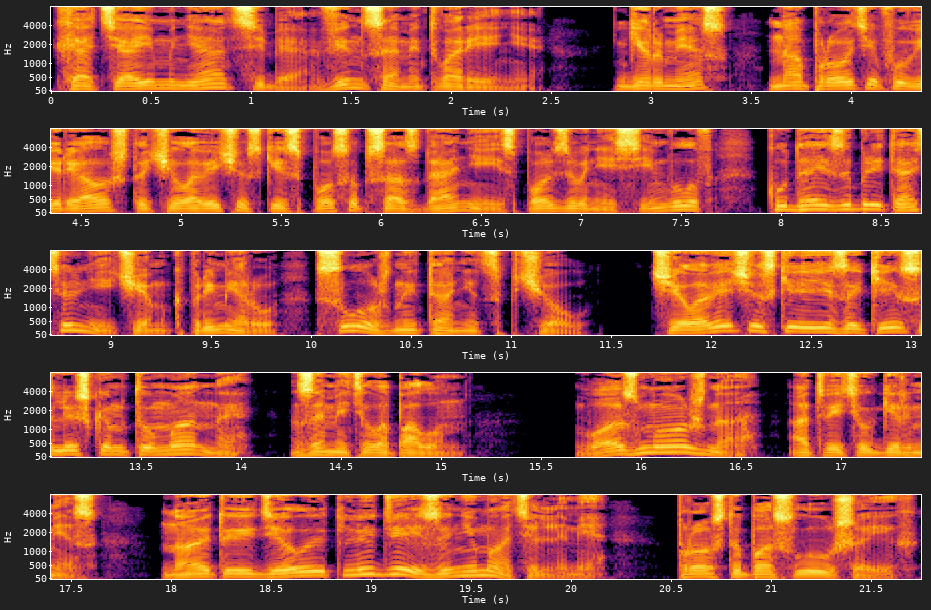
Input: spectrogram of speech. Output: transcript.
хотя и мнят себя венцами творения. Гермес, напротив, уверял, что человеческий способ создания и использования символов куда изобретательнее, чем, к примеру, сложный танец пчел. «Человеческие языки слишком туманны», — заметил Аполлон. «Возможно», — ответил Гермес, — «но это и делает людей занимательными. Просто послушай их.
